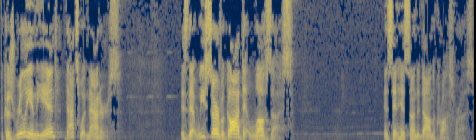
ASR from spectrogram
Because really, in the end, that's what matters. Is that we serve a God that loves us and sent his son to die on the cross for us.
